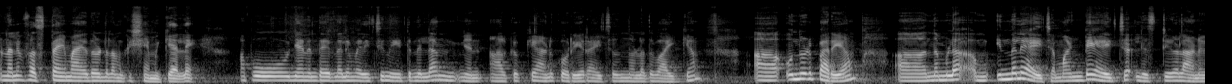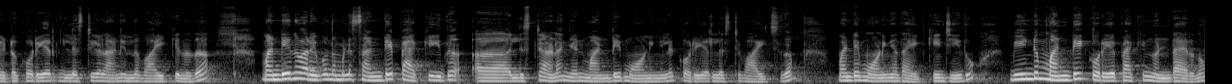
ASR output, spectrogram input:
എന്നാലും ഫസ്റ്റ് ടൈം ആയതുകൊണ്ട് നമുക്ക് ക്ഷമിക്കാം അല്ലേ? അപ്പോൾ ഞാൻ എന്തായിരുന്നാലും വലിച്ചു നീട്ടുന്നില്ല. ഞാൻ ആർക്കൊക്കെയാണ് കൊറിയർ അയച്ചതെന്നുള്ളത് വായിക്കാം. ഒന്നുകൂടി പറയാം. നമ്മൾ ഇന്നലെ അയച്ച മൺഡേ അയച്ച ലിസ്റ്റുകളാണ് കേട്ടോ കൊറിയർ ലിസ്റ്റുകളാണ് ഇന്ന് വായിക്കുന്നത്. മൺഡേ എന്ന് പറയുമ്പോൾ നമ്മൾ സൺഡേ പാക്ക് ചെയ്ത ലിസ്റ്റാണ് ഞാൻ മൺഡേ മോർണിംഗിൽ കൊറിയർ ലിസ്റ്റ് വായിച്ചത്. മൺഡേ മോർണിംഗ് അത് അയക്കുകയും ചെയ്തു. വീണ്ടും മൺഡേ കൊറിയർ പാക്കിംഗ് ഉണ്ടായിരുന്നു.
